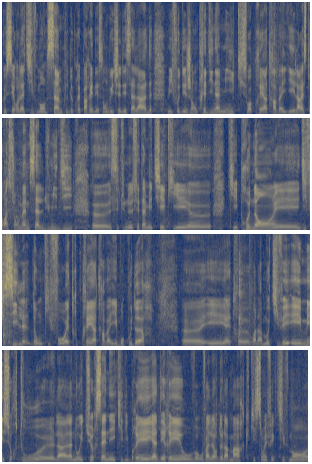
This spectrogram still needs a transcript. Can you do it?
que c'est relativement simple de préparer des sandwichs et des salades, mais il faut des gens très dynamiques, qui soient prêts à travailler. La restauration, même celle du midi, euh, c'est un métier qui est, euh, qui est prenant et difficile, donc il faut être prêt à travailler beaucoup d'heures. Euh, et être euh, voilà, motivé et aimer surtout euh, la, nourriture saine et équilibrée et adhérer aux, valeurs de la marque qui sont effectivement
